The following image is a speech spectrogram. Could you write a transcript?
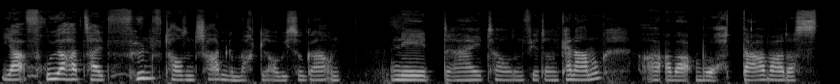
Ja, früher hat es halt 5000 Schaden gemacht, glaube ich sogar. Und nee, 3000, 4000, keine Ahnung. Aber boah, da war das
